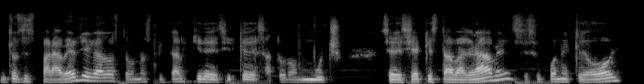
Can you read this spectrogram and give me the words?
Entonces, para haber llegado hasta un hospital quiere decir que desaturó mucho. Se decía que estaba grave, se supone que hoy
